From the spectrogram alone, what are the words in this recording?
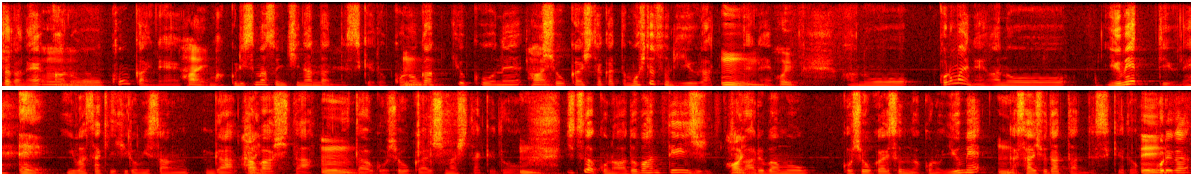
ただね、うん。あの今回ね、はい。まあ、クリスマスにちなんだんですけどこの楽曲をね、はい。紹介したかったもう一つの理由があってうん。ね、はい。あのこの前ね「あの夢」っていうね、ええ。岩崎宏美さんがカバーしたうん。歌をご紹介しましたけど、うん。実はこの「アドバンテージ」とはいい。うアルバムをご紹介するのはこの「夢」が最初だったんですけど、ええ。これが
